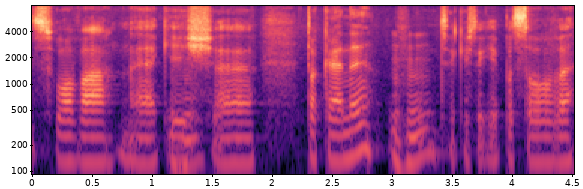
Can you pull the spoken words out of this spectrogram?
słowa na jakieś e, tokeny, Mhm. czy jakieś takie podstawowe e,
